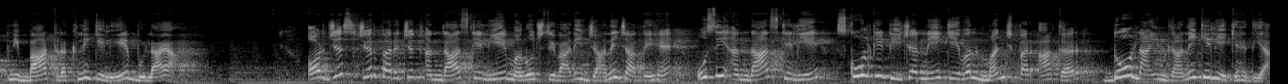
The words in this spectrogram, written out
अपनी बात रखने के लिए बुलाया। और जिस चिर परिचित अंदाज के लिए मनोज तिवारी जाने जाते हैं, उसी अंदाज के लिए स्कूल की टीचर ने केवल मंच पर आकर दो लाइन गाने के लिए कह दिया।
